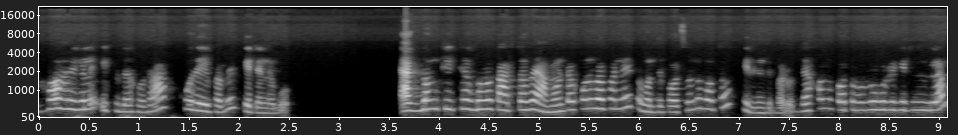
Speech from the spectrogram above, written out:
ধোয়া হয়ে গেলে একটু দেখো রাগ করে এইভাবে কেটে নেব। একদম ঠিকঠাক ভাবে কাটতে হবে এমনটা কোনো ব্যাপার নেই। তোমাদের পছন্দ মতো কেটে নিতে পারো। দেখো আমি কত বড় করে কেটে নিলাম।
